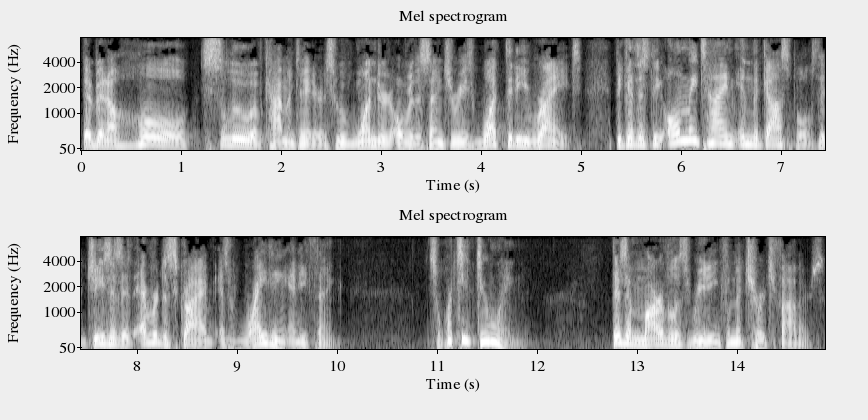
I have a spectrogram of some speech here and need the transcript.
there have been a whole slew of commentators who've wondered over the centuries what did he write? Because it's the only time in the Gospels that Jesus is ever described as writing anything. So, what's he doing? There's a marvelous reading from the church fathers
